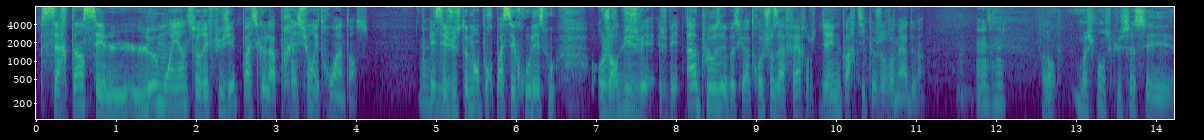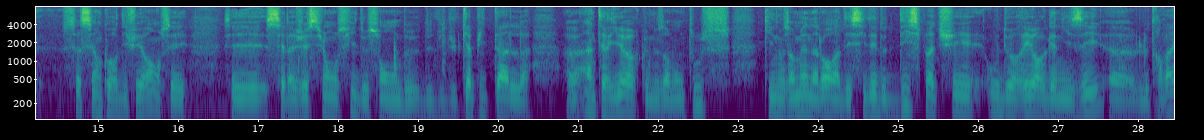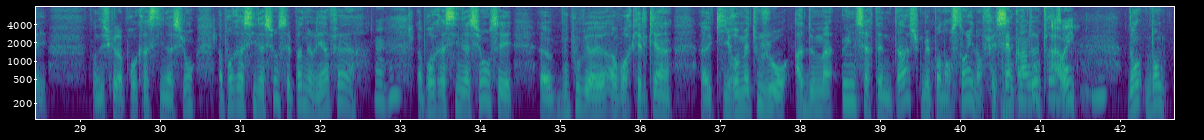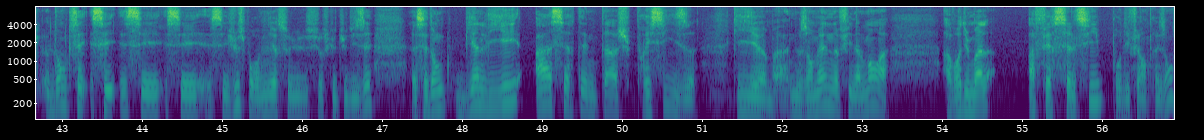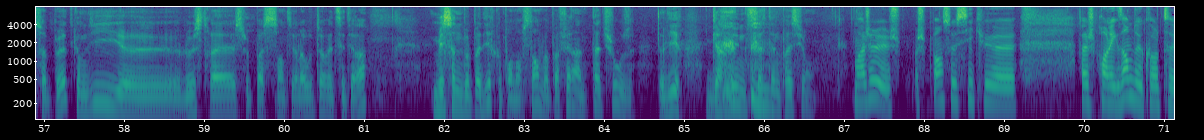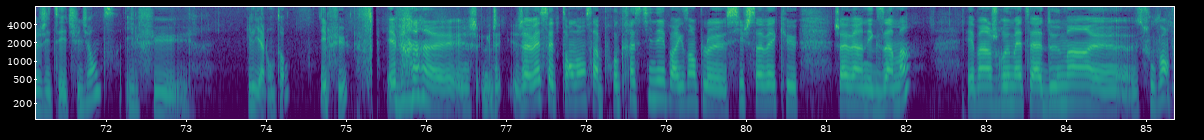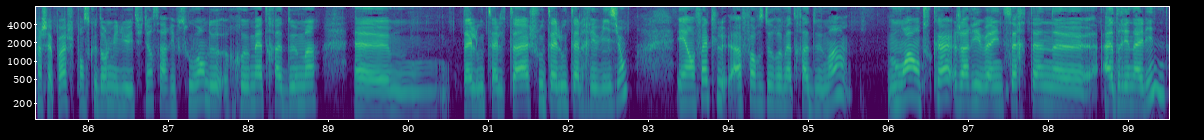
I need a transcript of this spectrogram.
certains, c'est le moyen de se réfugier parce que la pression est trop intense. Et c'est justement pour pas s'écrouler sous. Aujourd'hui, je vais, je vais imploser parce qu'il y a trop de choses à faire. Il y a une partie que je remets à demain. Alors, moi, je pense que ça, c'est ça, c'est encore différent. C'est c'est c'est la gestion aussi de son de- de- du du capital euh, intérieur que nous avons tous, qui nous amène alors à décider de dispatcher ou de réorganiser euh, le travail. Tandis que la procrastination, la procrastination, c'est pas ne rien faire. La procrastination, c'est euh, vous pouvez avoir quelqu'un euh, qui remet toujours à demain une certaine tâche, mais pendant ce temps, il en fait Fait plein 50 d'autres autres. Ah oui Donc, donc, donc c'est, c'est, c'est, c'est, c'est juste pour revenir sur, sur ce que tu disais, c'est donc bien lié à certaines tâches précises qui euh, bah, nous emmènent finalement à avoir du mal à faire celle-ci pour différentes raisons. Ça peut être, comme dit, euh, le stress, pas se sentir à la hauteur, etc. Mais ça ne veut pas dire que pendant ce temps, on ne va pas faire un tas de choses. C'est-à-dire garder une certaine pression. Moi, je, je- je pense aussi que. euh, Enfin, je prends l'exemple de quand j'étais étudiante. Il fut. Il y a longtemps. Il fut. Et ben, euh, j'avais cette tendance à procrastiner. Par exemple, euh, si je savais que j'avais un examen, et ben, je remettais à demain euh, souvent. Enfin, je sais pas. Je pense que dans le milieu étudiant, ça arrive souvent de remettre à demain telle ou telle tâche ou telle ou telle révision. Et en fait, à force de remettre à demain, moi, en tout cas, j'arrivais à une certaine adrénaline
